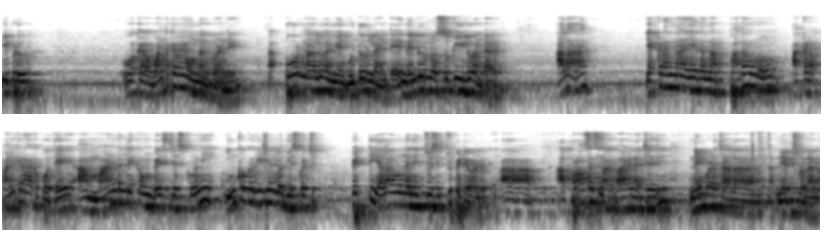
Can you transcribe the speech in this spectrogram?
ఇప్పుడు ఒక వంటకమే ఉందనుకోండి పూర్ణాలు అని మేము గుంటూరులో అంటే నెల్లూరులో సుఖీలు అంటారు. అలా ఎక్కడన్నా ఏదన్నా పదము అక్కడ పనికి రాకపోతే ఆ మాండలికం బేస్ చేసుకొని ఇంకొక రీజియన్లో తీసుకొచ్చి పెట్టి ఎలా ఉందని చూసి చూపెట్టేవాళ్ళు. ఆ ఆ ప్రాసెస్ నాకు బాగా నచ్చేది. నేను కూడా చాలా నేర్చుకున్నాను.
